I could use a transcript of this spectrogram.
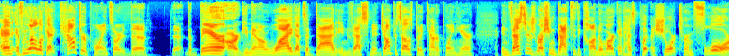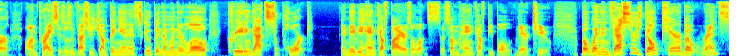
And if we want to look at counterpoints or the the, the bear argument on why that's a bad investment, John Pasalis put a counterpoint here. Investors rushing back to the condo market has put a short term floor on prices. Those investors jumping in and scooping them when they're low, creating that support and maybe handcuff buyers, some handcuff people there too. But when investors don't care about rents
